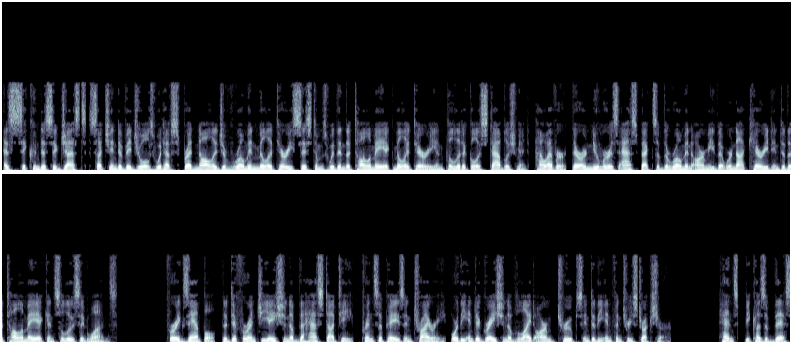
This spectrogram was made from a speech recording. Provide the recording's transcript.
As Sekunda suggests such individuals would have spread knowledge of Roman military systems within the Ptolemaic military and political establishment, however, there are numerous aspects of the Roman army that were not carried into the Ptolemaic and Seleucid ones. For example, the differentiation of the hastati, principes and triarii, or the integration of light armed troops into the infantry structure. Hence, because of this,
